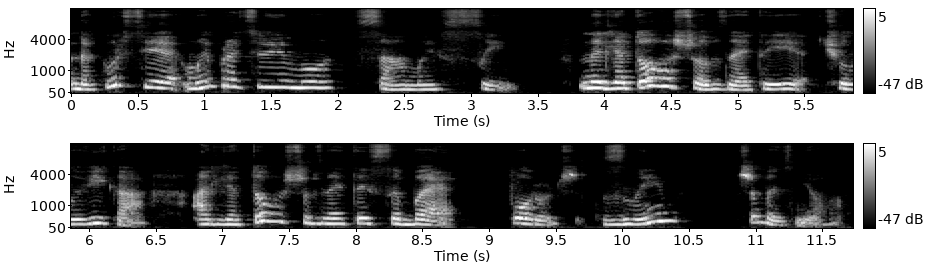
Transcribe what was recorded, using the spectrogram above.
на курсі ми працюємо саме з цим. Не для того, щоб знайти чоловіка, а для того, щоб знайти себе поруч з ним чи без нього.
